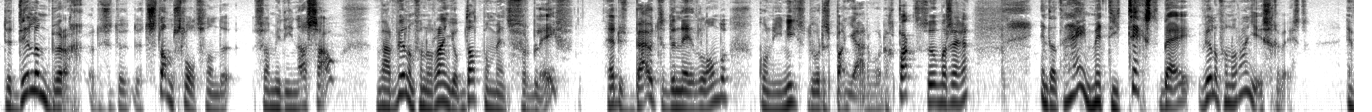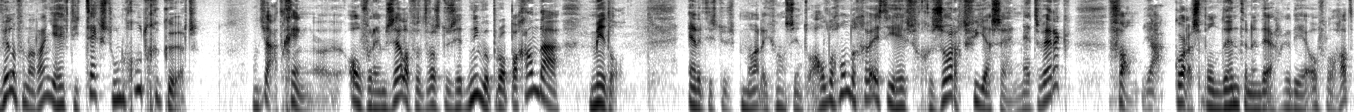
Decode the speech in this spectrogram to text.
de Dillenburg, dus het, stamslot van de familie Nassau, waar Willem van Oranje op dat moment verbleef. dus buiten de Nederlanden kon hij niet door de Spanjaarden worden gepakt, zullen we maar zeggen. En dat hij met die tekst bij Willem van Oranje is geweest. En Willem van Oranje heeft die tekst toen goedgekeurd. Want ja, het ging eh, over hemzelf. Het was dus het nieuwe propagandamiddel. En het is dus Marie van Sint-Aldegonde geweest. Die heeft gezorgd via zijn netwerk van ja, correspondenten en dergelijke die hij overal had.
